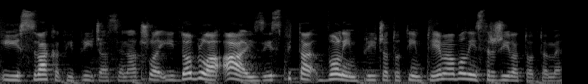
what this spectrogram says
i svakakvih priča se načula i dobila A iz ispita, volim pričati o tim temama, volim istraživati o tome.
